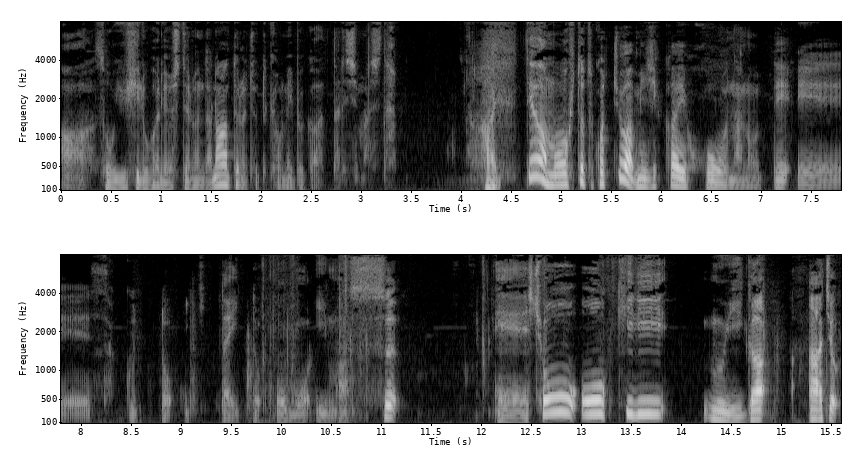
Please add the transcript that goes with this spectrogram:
ああ、そういう広がりをしてるんだなというのはちょっと興味深かったりしました。はい。ではもう一つ、こっちは短い方なので、えー、サクッといきたいと思います。えー、小大切りむいが、あ、ちょ、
